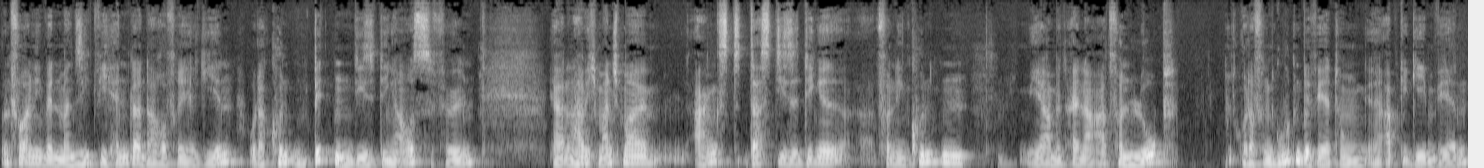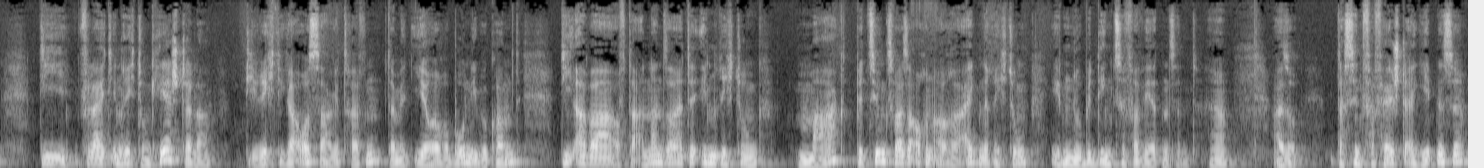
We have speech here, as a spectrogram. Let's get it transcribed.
und vor allen Dingen, wenn man sieht, wie Händler darauf reagieren oder Kunden bitten, diese Dinge auszufüllen, ja, dann habe ich manchmal Angst, dass diese Dinge von den Kunden ja mit einer Art von Lob oder von guten Bewertungen äh, abgegeben werden, die vielleicht in Richtung Hersteller die richtige Aussage treffen, damit ihr eure Boni bekommt, die aber auf der anderen Seite in Richtung Markt beziehungsweise auch in eure eigene Richtung eben nur bedingt zu verwerten sind. Ja? Also das sind verfälschte Ergebnisse.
